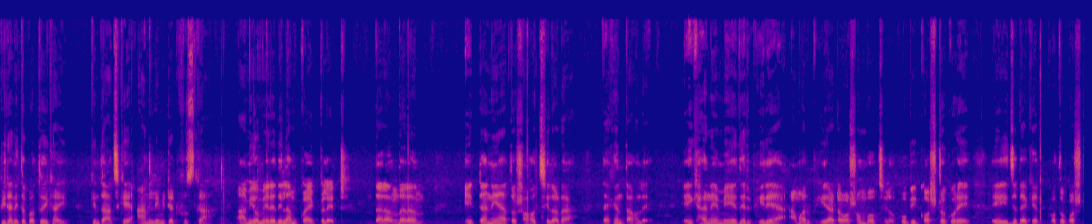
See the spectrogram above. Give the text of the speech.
বিরিয়ানি তো কতই খাই, কিন্তু আজকে আনলিমিটেড ফুচকা। আমিও মেরে দিলাম কয়েক প্লেট। দাঁড়ান দাঁড়ান, এটা নিয়ে এত সহজ ছিল না। দেখেন তাহলে এইখানে মেয়েদের ভিড়ে আমার ভিড়াটা অসম্ভব ছিল। খুবই কষ্ট করে, এই যে দেখেন, কত কষ্ট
